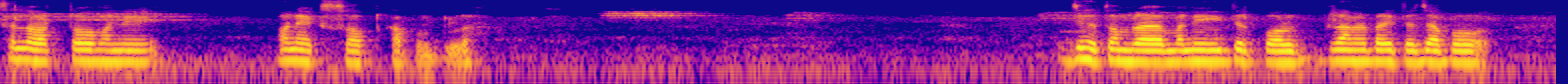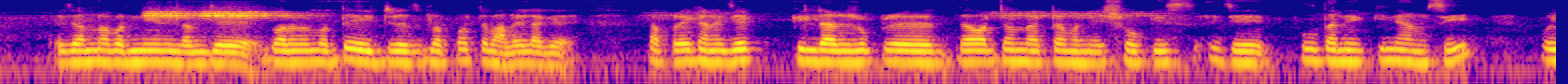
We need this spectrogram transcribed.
সালোয়ারটাও মানে অনেক সফট কাপড়গুলো। যেহেতু আমরা মানে ঈদের পর গ্রামের বাড়িতে যাব এই জন্য আবার নিয়ে নিলাম যে গরমের মধ্যে এই ড্রেসগুলো পরতে ভালোই লাগে। তারপরে এখানে যে ফিল্টারের উপরে দেওয়ার জন্য একটা মানে শো পিস এই যে ফুলদানি কিনে আনছি, ওই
